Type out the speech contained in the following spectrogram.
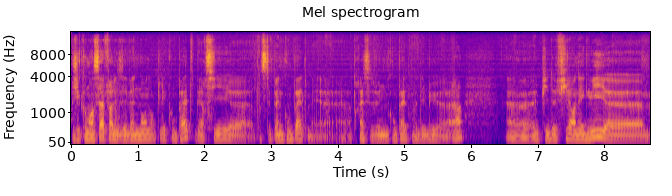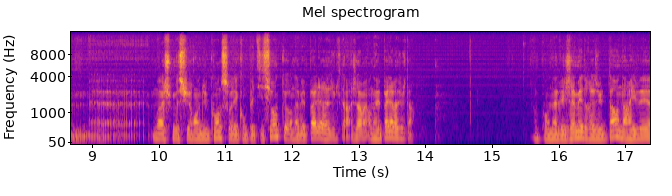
j'ai commencé à faire les événements, donc les compètes. Bercy, euh, c'était pas une compète, mais euh, après c'est devenu une compète au début. Euh, et puis de fil en aiguille, moi je me suis rendu compte sur les compétitions qu'on n'avait pas les résultats. On n'avait pas les résultats. Donc on n'avait jamais de résultats. On arrivait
